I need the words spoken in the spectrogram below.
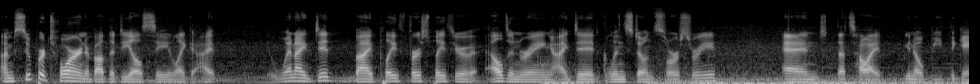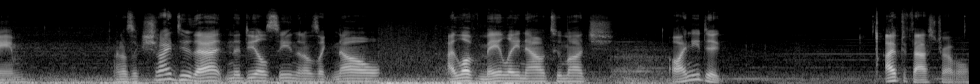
I'm super torn about the DLC. Like I when I did my play first playthrough of Elden Ring, I did Glintstone Sorcery, and that's how I, you know, beat the game. And I was like, should I do that in the DLC? And then I was like, no. I love Melee now too much. Oh, I need to... I have to fast travel.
